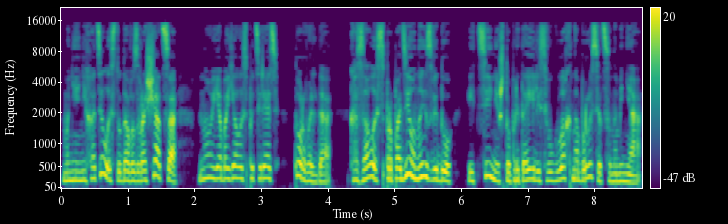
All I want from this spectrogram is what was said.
Мне не хотелось туда возвращаться, но я боялась потерять Торвальда. Казалось, пропади он из виду, и тени, что притаились в углах, набросятся на меня.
